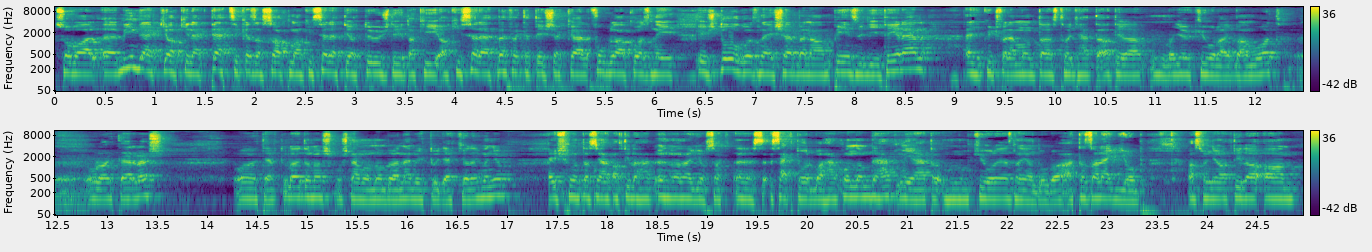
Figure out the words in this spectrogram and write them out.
Szóval mindenki, akinek tetszik ez a szakma, aki szereti a tőzsdét, aki, aki szeret befektetésekkel foglalkozni, és dolgozni is ebben a pénzügyi téren, egyik ügyfelem mondta azt, hogy hát Attila, vagy ő kőolajban volt, olajterves, olajterv tulajdonos, most nem mondom be a nevét, tudják ki a legnagyobb, és mondta azt, hogy hát Attila, hát ön a legjobb szak, szektorban, hát mondom, de hát mi, hát mondom, kőolaj, ez nagyon duga, hát az a legjobb. Azt mondja Attila, a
